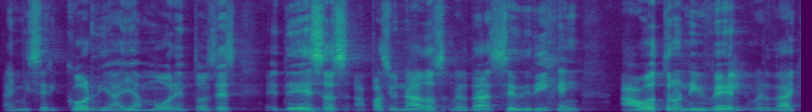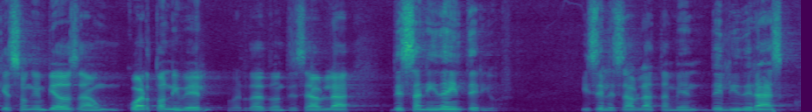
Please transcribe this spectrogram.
Hay misericordia, hay amor. Entonces, de esos apasionados, ¿verdad? Se dirigen a otro nivel, ¿verdad? Que son enviados a un cuarto nivel, ¿verdad? Donde se habla de sanidad interior y se les habla también de liderazgo,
